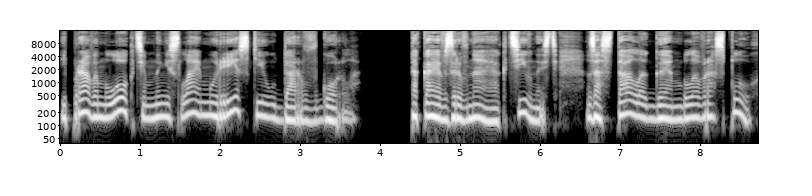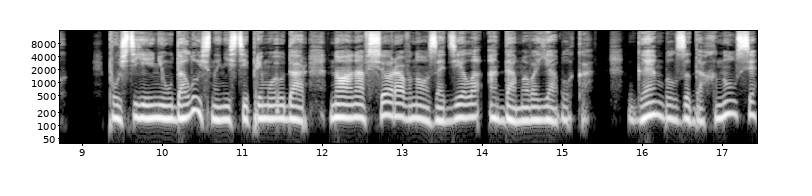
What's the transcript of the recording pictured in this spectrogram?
и правым локтем нанесла ему резкий удар в горло. Такая взрывная активность застала Гэмбла врасплох. Пусть ей не удалось нанести прямой удар, но она все равно задела Адамово яблоко. Гэмбл задохнулся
